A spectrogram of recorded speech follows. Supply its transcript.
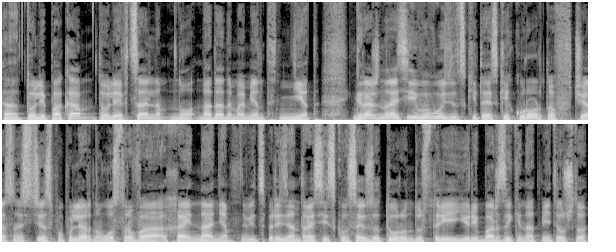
э, то ли пока, то ли официально официально, но на данный момент нет. Граждан России вывозят с китайских курортов, в частности, с популярного острова Хайнаня. Вице-президент Российского союза туриндустрии Юрий Барзыкин отметил, что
